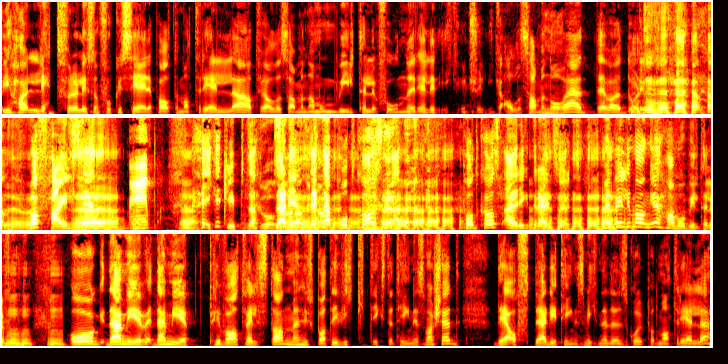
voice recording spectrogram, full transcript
vi har lett for å liksom fokusere på alt det materielle. At vi alle sammen har mobiltelefoner. Eller ikke, unnskyld, ikke alle sammen. Nå jeg Det var dårlig gjort. Det var feil sted. Ikke klipp det. Det, er det. Dette er podkast. Podkast Eirik dreide seg ut. Men veldig mange har mobiltelefon. Og det er, mye, det er mye privat velstand, men husk på at de viktigste tingene som har skjedd, det er ofte det er de tingene som ikke nødvendigvis går på det materielle.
